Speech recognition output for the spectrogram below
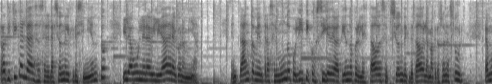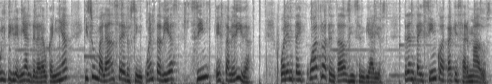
ratifican la desaceleración del crecimiento y la vulnerabilidad de la economía. En tanto, mientras el mundo político sigue debatiendo por el estado de excepción decretado en la macrozona sur, la multigremial de la Araucanía hizo un balance de los 50 días sin esta medida. 44 atentados incendiarios, 35 ataques armados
